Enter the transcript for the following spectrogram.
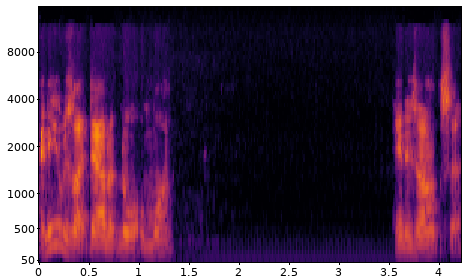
And he was like down at Norton one in his answer.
